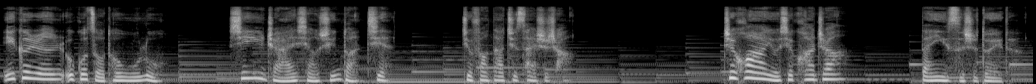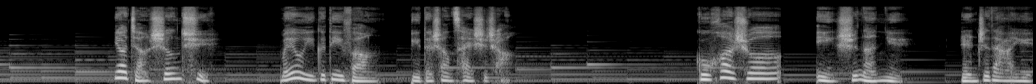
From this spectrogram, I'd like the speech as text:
一个人如果走投无路，心一窄，想寻短见，就放他去菜市场。这话有些夸张，但意思是对的。要讲生趣，没有一个地方比得上菜市场。古话说：“饮食男女，人之大欲。”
